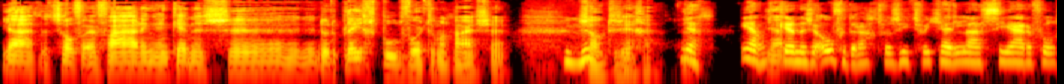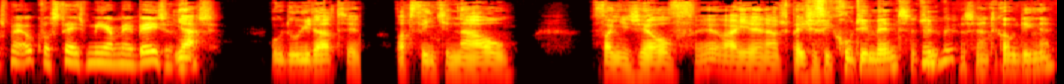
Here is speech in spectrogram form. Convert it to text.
ja, dat zoveel ervaring en kennis eh, door de pleeg gespoeld wordt, om het maar eens eh, Mhm. zo te zeggen. Ja. Ja, want Ja. kennisoverdracht was iets wat jij de laatste jaren volgens mij ook wel steeds meer mee bezig Ja. was. Hoe doe je dat? En wat vind je nou van jezelf, hè, waar je nou specifiek goed in bent natuurlijk. Mhm. Dat zijn natuurlijk ook dingen.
